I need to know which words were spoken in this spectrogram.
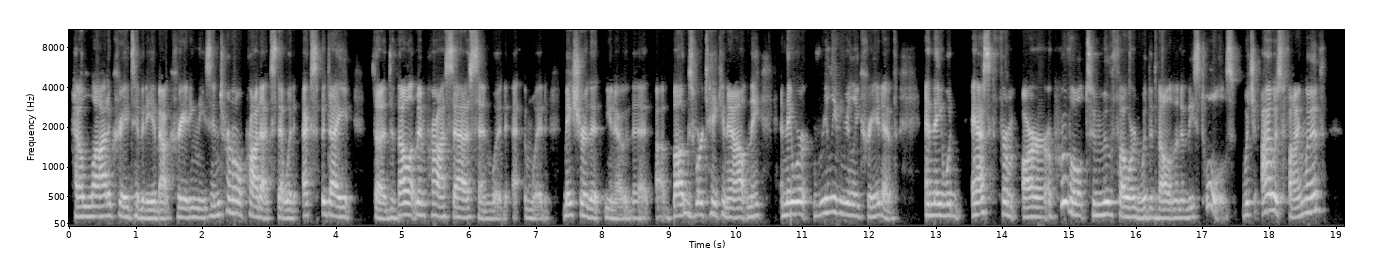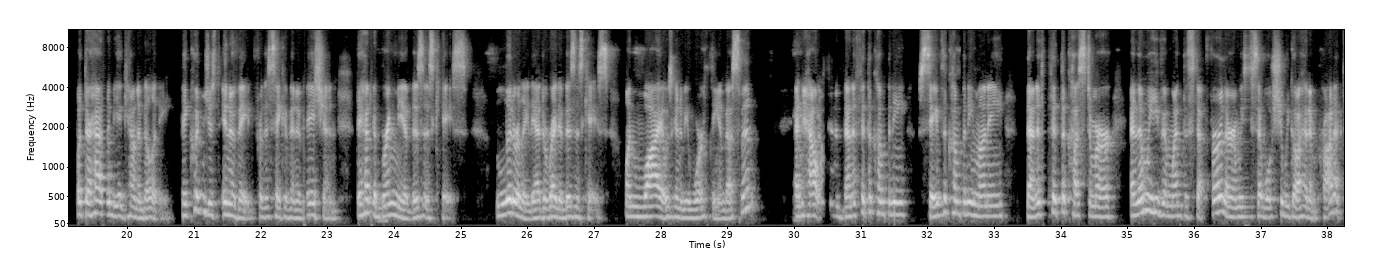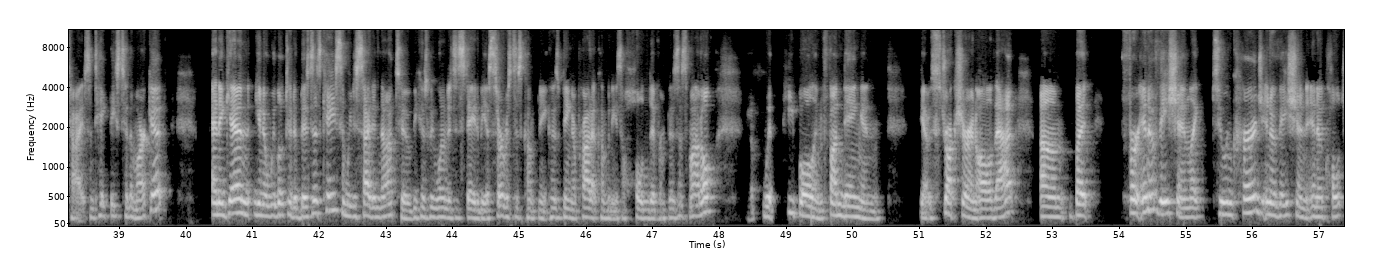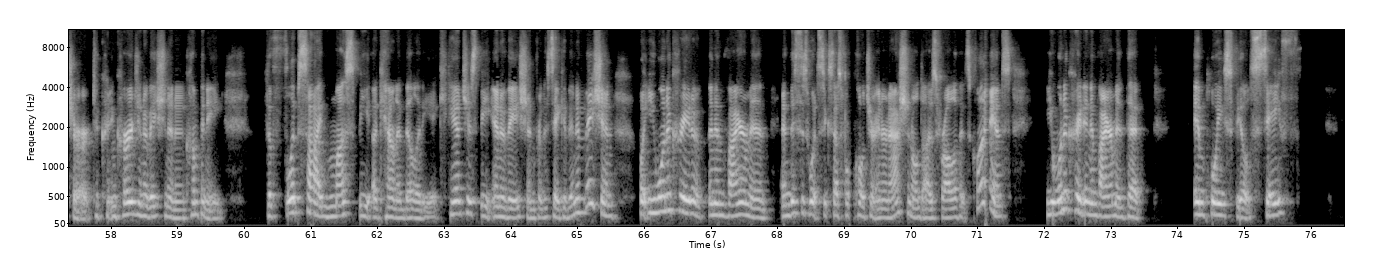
had a lot of creativity about creating these internal products that would expedite the development process and would and would make sure that you know that uh, bugs were taken out and they and they were really really creative and they would ask from our approval to move forward with the development of these tools, which I was fine with, but there had to be accountability. They couldn't just innovate for the sake of innovation. They had to bring me a business case. Literally, they had to write a business case on why it was going to be worth the investment and how it was going to benefit the company, save the company money, benefit the customer. And then we even went the step further and we said, well, should we go ahead and productize and take these to the market? and again you know we looked at a business case and we decided not to because we wanted to stay to be a services company because being a product company is a whole different business model yep. with people and funding and you know structure and all of that um, but for innovation like to encourage innovation in a culture to encourage innovation in a company the flip side must be accountability. It can't just be innovation for the sake of innovation but you want to create a, an environment and this is what successful culture international does for all of its clients. You want to create an environment that employees feel safe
